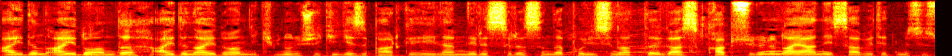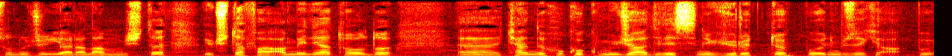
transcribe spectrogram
Aydın Aydoğan'dı. Aydın Aydoğan 2013'teki Gezi Parkı eylemleri sırasında polisin attığı gaz kapsülünün ayağına isabet etmesi sonucu yaralanmıştı. Üç defa ameliyat oldu. Ee, kendi hukuk mücadelesini yürüttü. Bu önümüzdeki bu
